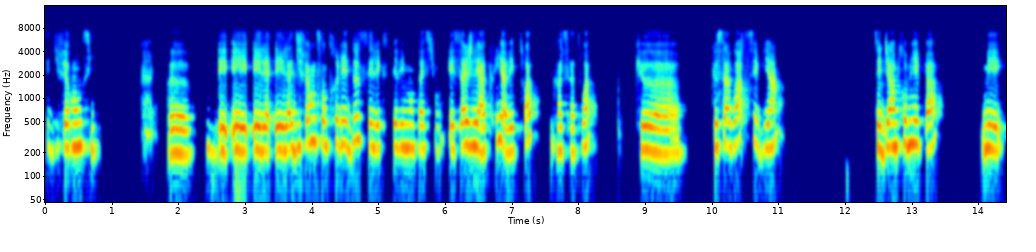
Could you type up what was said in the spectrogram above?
c'est différent aussi. Et, et, et, la différence entre les deux, c'est l'expérimentation. Et ça, je l'ai appris avec toi, grâce à toi, que que savoir, c'est bien, c'est déjà un premier pas, mais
